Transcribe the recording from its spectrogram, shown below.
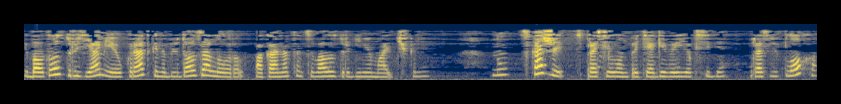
и болтал с друзьями и украдкой наблюдал за Лорел, пока она танцевала с другими мальчиками. "Ну, скажи", спросил он, притягивая ее к себе. "Разве плохо?"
